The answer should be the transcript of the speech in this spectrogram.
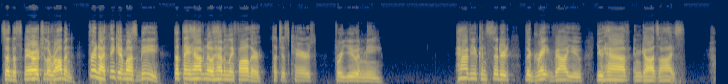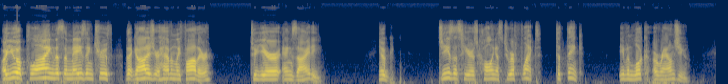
Said the sparrow to the robin, Friend, I think it must be that they have no heavenly Father such as cares for you and me. Have you considered the great value you have in God's eyes? Are you applying this amazing truth that God is your heavenly Father to your anxiety? You know, Jesus here is calling us to reflect, to think, even look around you.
